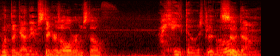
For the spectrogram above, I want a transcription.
with the goddamn stickers all over them still. I hate those people. It's so dumb.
